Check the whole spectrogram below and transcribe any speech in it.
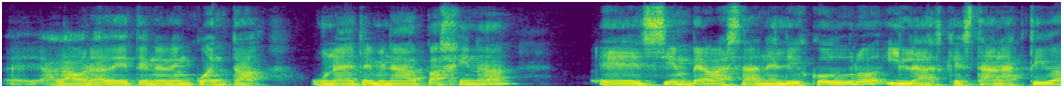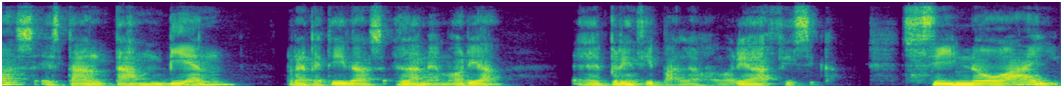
eh, a la hora de tener en cuenta una determinada página, siempre va a estar en el disco duro y las que están activas están también repetidas en la memoria principal, la memoria física. Si no hay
